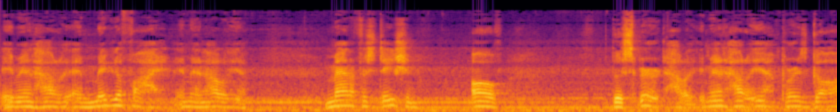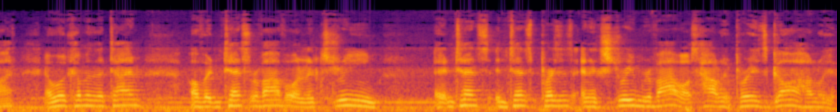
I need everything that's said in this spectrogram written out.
amen, hallelujah, and magnify, amen, hallelujah, manifestation of the Spirit, hallelujah, amen, hallelujah, praise God. And we're coming to the time of intense revival and extreme, intense, intense presence and extreme revivals, hallelujah, praise God, hallelujah,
